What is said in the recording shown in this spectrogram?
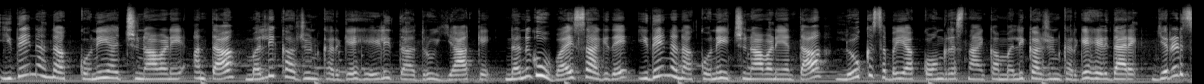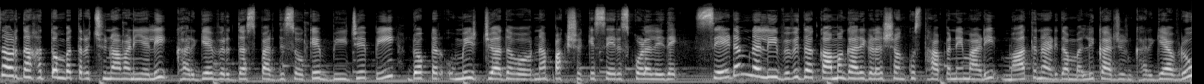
ಇದೇ ನನ್ನ ಕೊನೆಯ ಚುನಾವಣೆ ಅಂತ ಮಲ್ಲಿಕಾರ್ಜುನ್ ಖರ್ಗೆ ಹೇಳಿದ್ದಾದ್ರೂ ಯಾಕೆ? ನನಗೂ ವಯಸ್ಸಾಗಿದೆ. ಇದೇ ನನ್ನ ಕೊನೆ ಚುನಾವಣೆ ಅಂತ ಲೋಕಸಭೆಯ ಕಾಂಗ್ರೆಸ್ ನಾಯಕ ಮಲ್ಲಿಕಾರ್ಜುನ್ ಖರ್ಗೆ ಹೇಳಿದ್ದಾರೆ. ಎರಡ್ ಸಾವಿರದ ಹತ್ತೊಂಬತ್ತರ ಚುನಾವಣೆಯಲ್ಲಿ ಖರ್ಗೆ ವಿರುದ್ಧ ಸ್ಪರ್ಧಿಸೋಕೆ ಬಿಜೆಪಿ ಡಾಕ್ಟರ್ ಉಮೇಶ್ ಜಾಧವ್ ಅವರನ್ನ ಪಕ್ಷಕ್ಕೆ ಸೇರಿಸಿಕೊಳ್ಳಲಿದೆ. ಸೇಡಂನಲ್ಲಿ ವಿವಿಧ ಕಾಮಗಾರಿಗಳ ಶಂಕುಸ್ಥಾಪನೆ ಮಾಡಿ ಮಾತನಾಡಿದ ಮಲ್ಲಿಕಾರ್ಜುನ್ ಖರ್ಗೆ ಅವರು,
